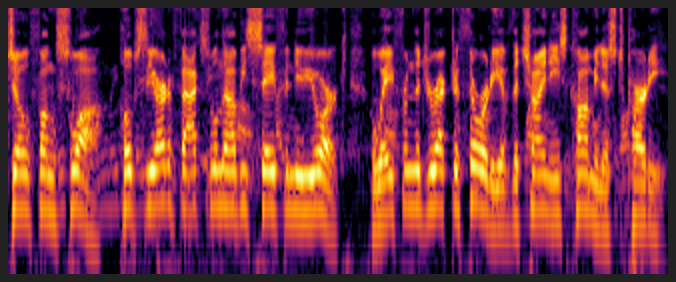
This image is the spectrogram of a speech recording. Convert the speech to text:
Zhou Fengsuo, hopes the artifacts will now be safe in New York, away from the direct authority of the Chinese Communist Party.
